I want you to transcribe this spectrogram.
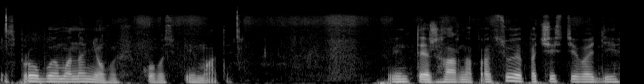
І спробуємо на нього когось впіймати. Він теж гарно працює по чистій воді.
